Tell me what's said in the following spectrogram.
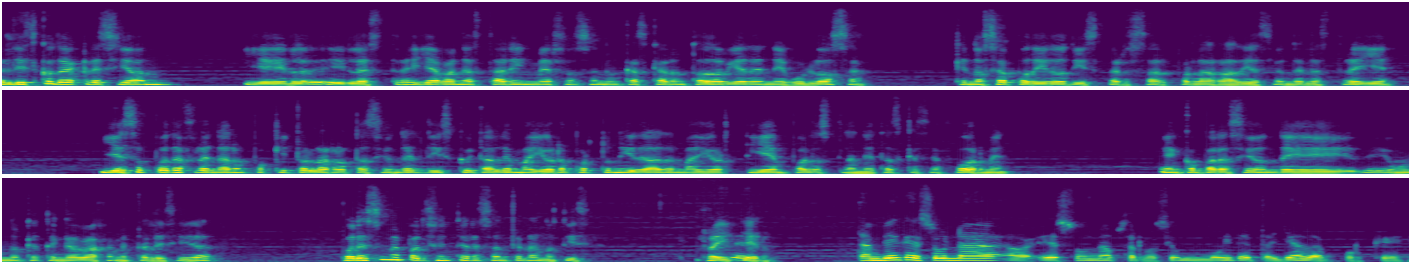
el disco de acreción y, y la estrella van a estar inmersos en un cascarón todavía de nebulosa que no se ha podido dispersar por la radiación de la estrella, y eso puede frenar un poquito la rotación del disco y darle mayor oportunidad de mayor tiempo a los planetas que se formen, en comparación de, uno que tenga baja metalicidad. Por eso me pareció interesante la noticia. Reitero. Eh, también es una, es una observación muy detallada porque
